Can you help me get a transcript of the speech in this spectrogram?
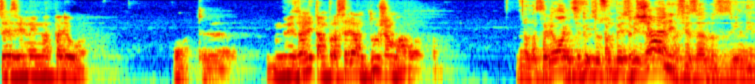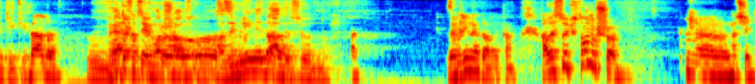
це звільнив Наполеон. От, е, ну, взагалі там про селян дуже мало. Ну, Наполеон Це, від особистої залежності звільнив тільки. Да, да. В от, як, е, а землі не да. дали все одно. Землі не дали там. Але суть в тому, що е, значить,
